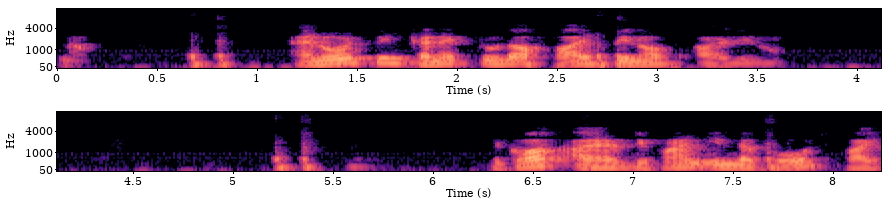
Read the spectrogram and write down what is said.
Now anode pin connect to the 5 pin of Arduino. Because I have defined in the code 5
